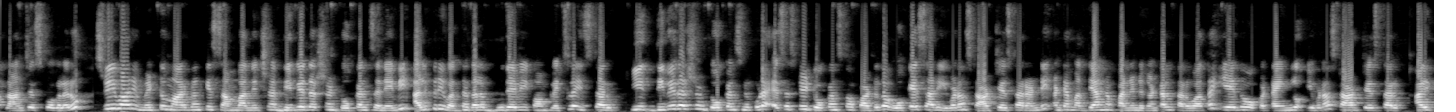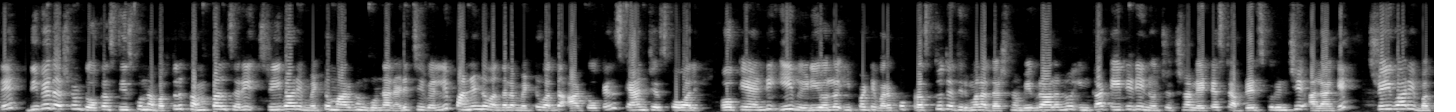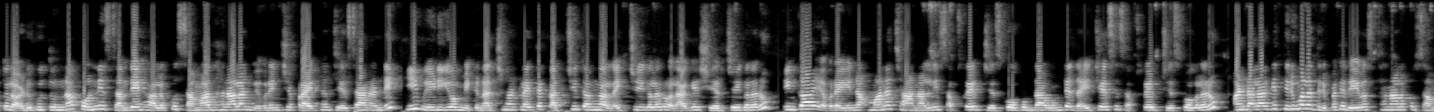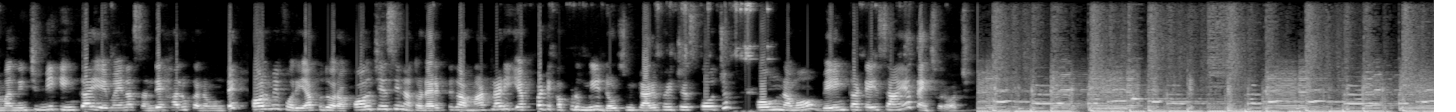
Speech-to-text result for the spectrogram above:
ప్లాన్ చేసుకోగలరు. శ్రీవారి మెట్టు మార్గంకి సంబంధించిన దివ్య దర్శన్ టోకన్స్ అనేవి అలిపిరి వద్ద గల భూదేవి కాంప్లెక్స్లో ఇస్తారు. ఈ దివ్య దర్శనం టోకన్స్ను కూడా ఎస్ఎస్టీ టోకన్స్తో పాటుగా ఒకేసారి ఇవ్వడం స్టార్ట్ చేస్తారండి. అంటే మధ్యాహ్నం పన్నెండు గంటల తర్వాత ఏదో ఒక టైంలో ఇవ్వడం స్టార్ట్ చేస్తారు. అయితే దివ్య దర్శనం టోకన్స్ తీసుకున్న భక్తులు కంపల్సరీ శ్రీవారి మెట్టు మార్గం గుండా నడిచి వెళ్ళి పన్నెండు వందల మెట్టు వద్ద ఆ టోకెన్ స్కాన్ చేసుకోవాలి. ఓకే అండి. ఈ వీడియోలో ఇప్పటి వరకు ప్రస్తుత తిరుమల దర్శనం వివరాలను ఇంకా టీటీడీ నుంచి వచ్చిన లేటెస్ట్ అప్డేట్స్ గురించి అలాగే శ్రీవారి భక్తులు అడుగుతున్న కొన్ని సందేహాలకు సమాధానాలను వివరించే ప్రయత్నం చేశానండి. ఈ వీడియో మీకు నచ్చినట్లయితే ఖచ్చితంగా లైక్ చేయగలరు అలాగే షేర్ చేయగలరు. ఇంకా ఎవరైనా మన ఛానల్ని సబ్స్క్రైబ్ చేసుకోకుండా ఉంటే దయచేసి సబ్స్క్రైబ్ చేసుకోగలరు. అండ్ అలాగే తిరుమల తిరుపతి దేవస్థానాలకు సంబంధించి మీకు ఇంకా ఏమైనా సందేహాలు కన ఉంటే కాల్ మీ ఫోర్ యాప్ ద్వారా కాల్ చేసి నాతో డైరెక్ట్గా మాట్లాడి ఎప్పటికప్పుడు మీ డౌట్స్ని క్లారిఫై చేసుకోవచ్చు. ఓం నమో వెంకటేశాయ. Thanks for watching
